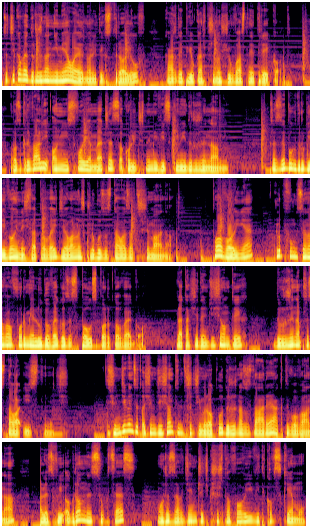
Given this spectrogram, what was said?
Co ciekawe, drużyna nie miała jednolitych strojów, każdy piłkarz przynosił własny trykot. Rozgrywali oni swoje mecze z okolicznymi wiejskimi drużynami. Przez wybuch II wojny światowej działalność klubu została zatrzymana. Po wojnie klub funkcjonował w formie ludowego zespołu sportowego. W latach 70. drużyna przestała istnieć. W 1983 roku drużyna została reaktywowana, ale swój ogromny sukces może zawdzięczyć Krzysztofowi Witkowskiemu,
